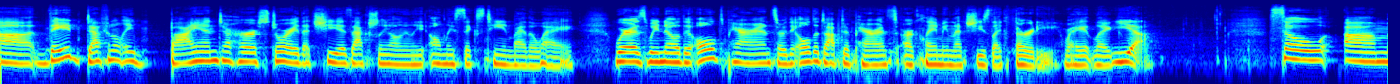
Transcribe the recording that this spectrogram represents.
Uh, they definitely buy into her story that she is actually only only 16 by the way whereas we know the old parents or the old adoptive parents are claiming that she's like 30 right like Yeah. so um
